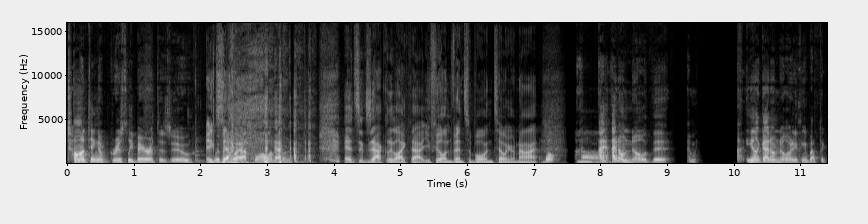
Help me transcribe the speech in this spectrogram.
Taunting a grizzly bear at the zoo exactly. with a glass wall in front it's exactly like that. You feel invincible until you're not. Well I, I don't know that i mean you know like i don't know anything about the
